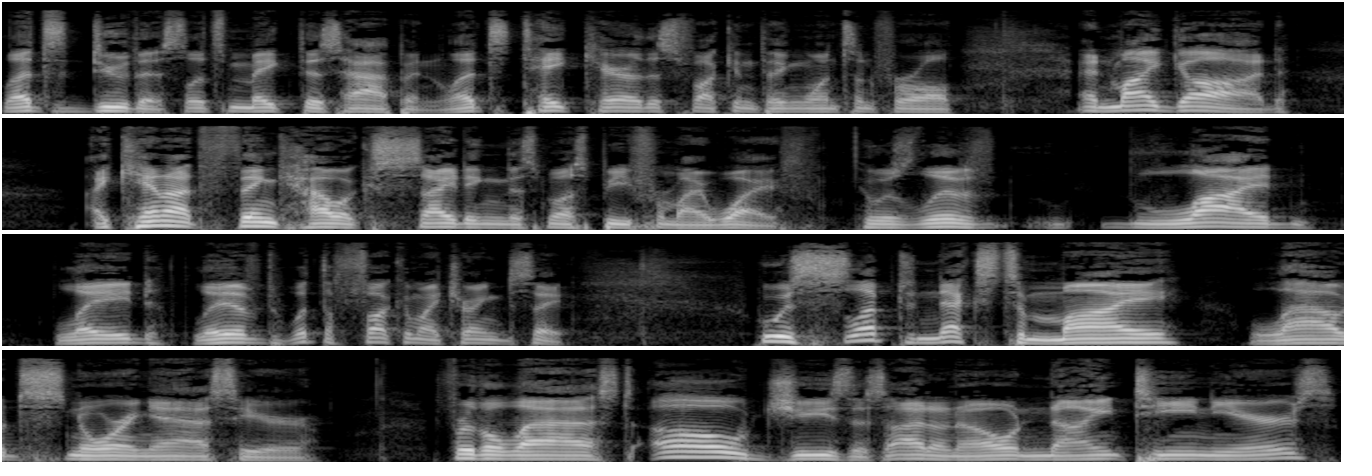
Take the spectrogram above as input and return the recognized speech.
let's do this. Let's make this happen. Let's take care of this fucking thing once and for all. And my God, I cannot think how exciting this must be for my wife, who has lived, lied, laid, lived. What the fuck am I trying to say? Who has slept next to my loud snoring ass here for the last, oh, Jesus, I don't know, 19 years.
